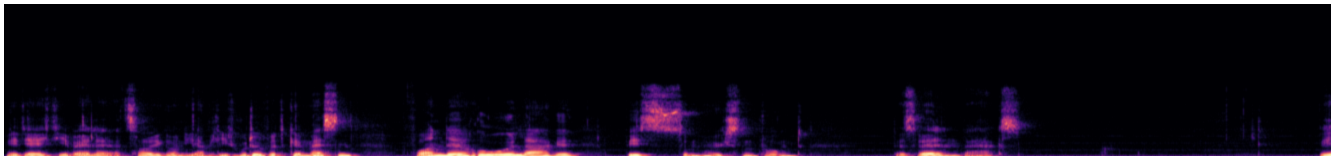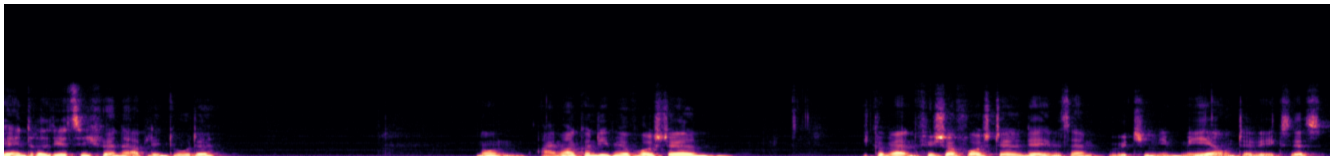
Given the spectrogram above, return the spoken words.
mit der ich die Welle erzeuge. Und die Amplitude wird gemessen von der Ruhelage bis zum höchsten Punkt des Wellenbergs. Wer interessiert sich für eine Amplitude? Nun, einmal könnte ich mir vorstellen, ich könnte mir einen Fischer vorstellen, der mit seinem Bötchen im Meer unterwegs ist.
